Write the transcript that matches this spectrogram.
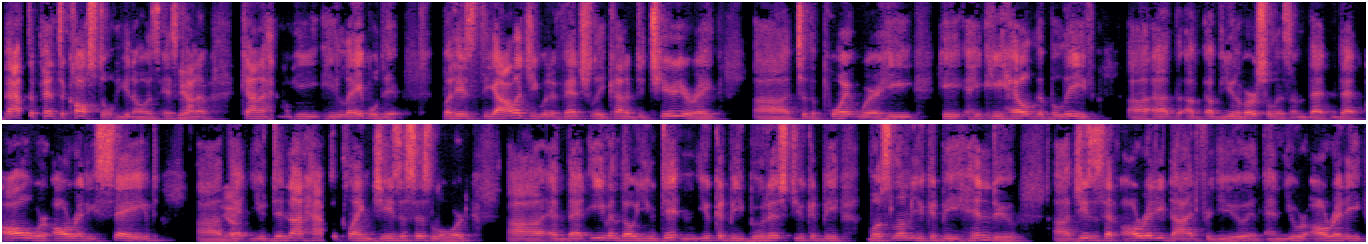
Baptist Pentecostal, you know, is, is yeah. kind of kind of how he he labeled it. But his theology would eventually kind of deteriorate uh, to the point where he he he held the belief uh, of, of, universalism that that all were already saved, uh, yeah. that you did not have to claim Jesus as Lord, uh, and that even though you didn't, you could be Buddhist, you could be Muslim, you could be Hindu. Uh, Jesus had already died for you, and, and you were already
